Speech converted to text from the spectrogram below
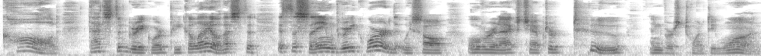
called. That's the Greek word pikaleo. That's the it's the same Greek word that we saw over in Acts chapter 2 and verse 21.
